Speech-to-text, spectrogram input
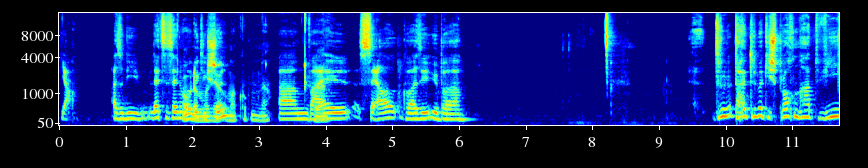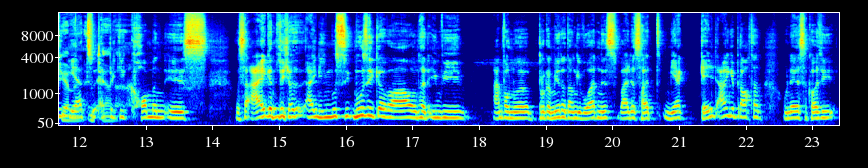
Ja, also die letzte Sendung oh, war wirklich schön. Gucken, ne? ähm, weil ja. Sal quasi über darüber gesprochen hat, wie Firmen er zu Apple gekommen ist, dass er eigentlich, eigentlich Musik, Musiker war und halt irgendwie einfach nur Programmierer dann geworden ist, weil das halt mehr Geld eingebracht hat und er ist quasi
